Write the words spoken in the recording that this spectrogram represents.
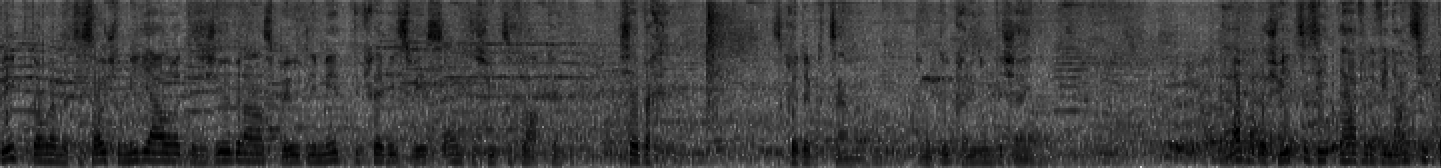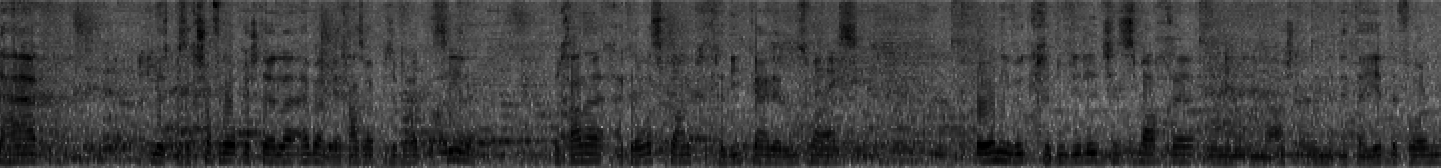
bleibt. Und wenn man die Social Media anschaut, das ist überall das Bild mit der Credit Suisse und der Schweizer Flagge. Das ist einfach, das gehört einfach zusammen. Und die Leute nicht unterscheiden. Ja, von der Schweizer Seite her, von der Finanzseite her, muss man sich schon Fragen stellen, eben, wie kann so etwas überhaupt passieren? Wie kann eine, Grossbank einen Kredit geben, der Ausmaß, ohne wirklich Due Diligence zu machen, in, in, in einer detaillierten Form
